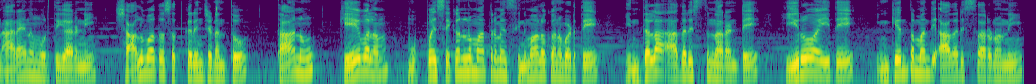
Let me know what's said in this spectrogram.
నారాయణమూర్తి గారిని శాలువాతో సత్కరించడంతో తాను కేవలం ముప్పై సెకండ్లు మాత్రమే సినిమాలో కనబడితే ఇంతలా ఆదరిస్తున్నారంటే హీరో అయితే ఇంకెంతమంది ఆదరిస్తారోనని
